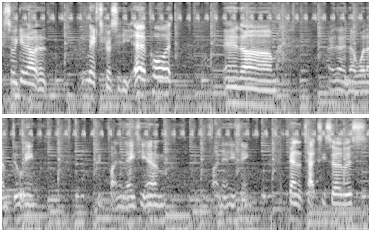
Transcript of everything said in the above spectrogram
so I get out at Mexico City Airport, and um, I don't know what I'm doing. Couldn't find an ATM, couldn't find anything. Found a taxi service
